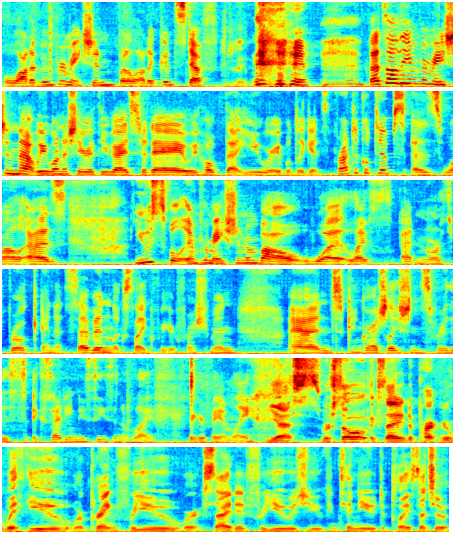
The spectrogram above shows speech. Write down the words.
a lot of information, but a lot of good stuff. That's all the information that we want to share with you guys today. We hope that you were able to get some practical tips as well as useful information about what life at Northbrook and at Seven looks like for your freshmen. And congratulations for this exciting new season of life for your family. Yes, we're so excited to partner with you. We're praying for you. We're excited for you as you continue to play such a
